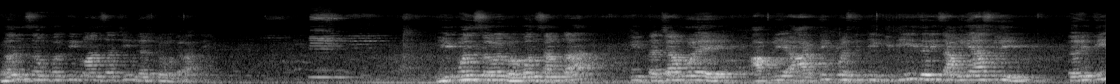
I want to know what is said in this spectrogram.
धन संपत्ती माणसाची नष्ट होत राहते. ही पण सवय भगवान सांगतात की त्याच्यामुळे आपली आर्थिक परिस्थिती कितीही जरी चांगली असली तरी ती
